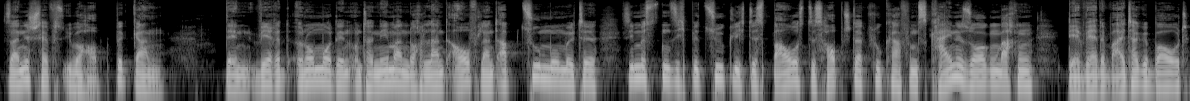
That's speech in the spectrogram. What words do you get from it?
seines Chefs überhaupt begann. Denn während Romo den Unternehmern noch Land auf, Land ab zumurmelte, sie müssten sich bezüglich des Baus des Hauptstadtflughafens keine Sorgen machen, der werde weitergebaut,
